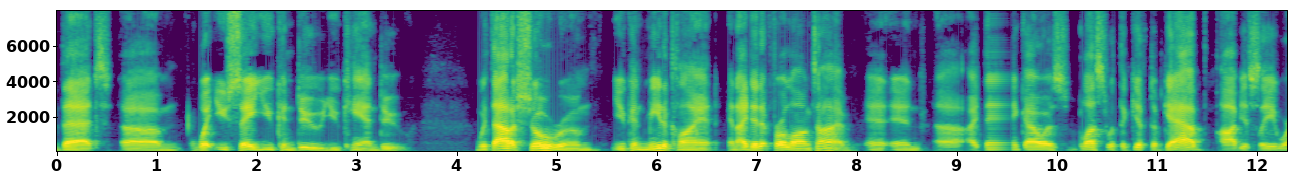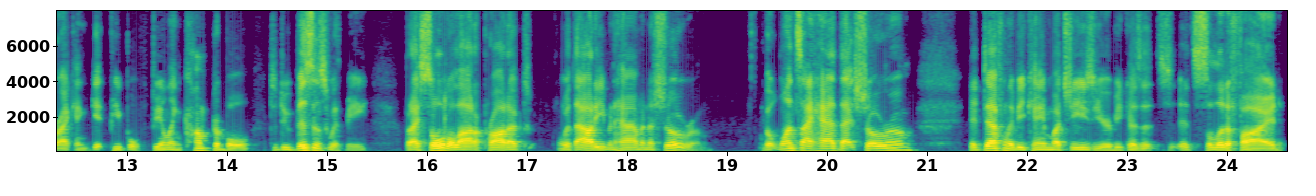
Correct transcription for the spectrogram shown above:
that um, what you say you can do, you can do. Without a showroom, you can meet a client, and I did it for a long time. And, and uh, I think I was blessed with the gift of gab, obviously, where I can get people feeling comfortable to do business with me. But I sold a lot of product without even having a showroom. But once I had that showroom, it definitely became much easier because it's it's solidified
